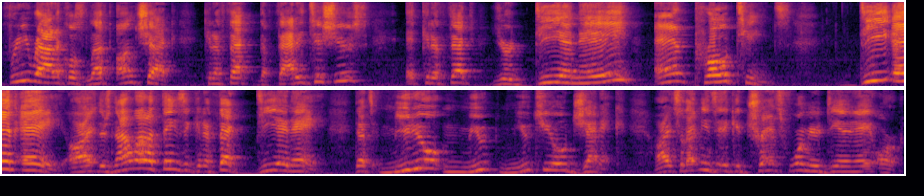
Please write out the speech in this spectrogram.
Free radicals left unchecked can affect the fatty tissues, it can affect your DNA and proteins. DNA, all right? There's not a lot of things that can affect DNA. That's mutio, mut, mutagenic, all right? So that means it can transform your DNA or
